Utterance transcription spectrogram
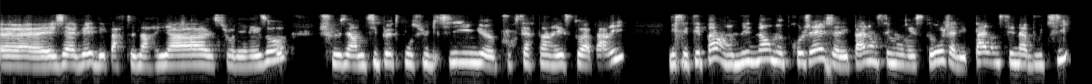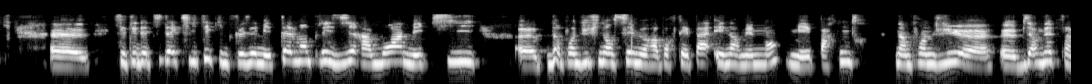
Euh, j'avais des partenariats sur les réseaux. Je faisais un petit peu de consulting pour certains restos à Paris. Mais c'était pas un énorme projet. J'allais pas lancer mon resto, j'allais pas lancer ma boutique. Euh, c'était des petites activités qui me faisaient mais tellement plaisir à moi, mais qui, euh, d'un point de vue financier, me rapportaient pas énormément. Mais par contre, d'un point de vue euh, euh bien-être, ça,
